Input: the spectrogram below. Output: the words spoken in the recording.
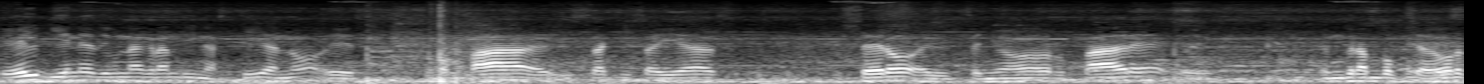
Él viene de una gran dinastía, ¿no? Es, su papá, Isaac Isaías, Lucero, el señor padre, un gran boxeador,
